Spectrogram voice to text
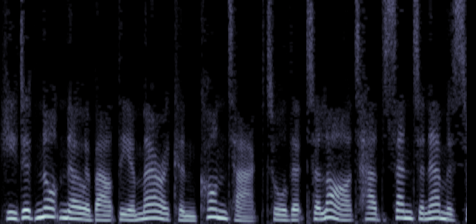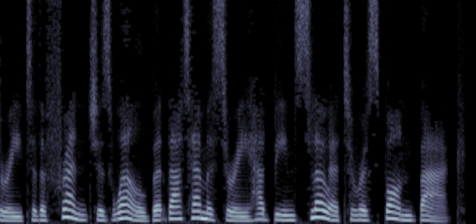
he did not know about the American contact or that Talat had sent an emissary to the French as well but that emissary had been slower to respond back.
